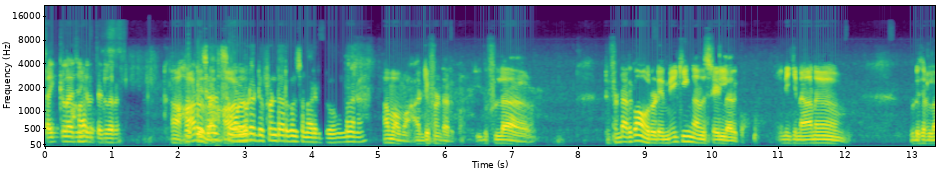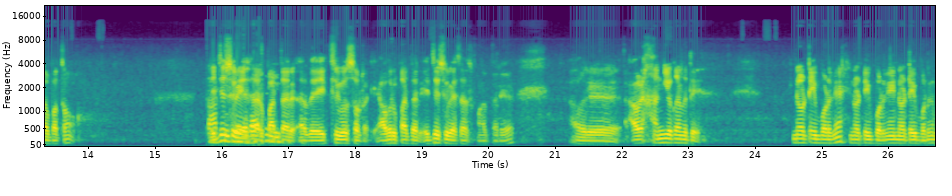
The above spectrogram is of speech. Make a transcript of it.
சைக்கலாஜிக்கல் த்ரில்லர் ஹாரர் தான் பிசாஸ் ஹாரர் ஒன்னோட டிஃப்ரெண்டா இருக்கும்னு சொன்னாரு ப்ரோ உண்மைதானே? ஆமா ஆமா டிஃப்ரெண்டா இருக்கும். இது ஃபுல்லா டிஃப்ரெண்டா இருக்கும் அவருடைய மேக்கிங் அந்த ஸ்டைல்ல இருக்கும். இன்னைக்கு நானு ப்ரொடியூசர்லாம் பார்த்தோம். எஜ் கார்த்தி ப்ரோ சூர்யா சார் பார்த்தாரு அது எக்ஸ்க்ளூசிவ் சொல்றேன். அவரு பார்த்தாரு எஜ் சூர்யா சார் பார்த்தாரு. அவரு அவர் அங்கேயே உட்காந்துட்டு இன்னொரு டைம் போடுங்க இன்னொரு டைம் போடுங்க இன்னொரு டைம் போடுங்க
